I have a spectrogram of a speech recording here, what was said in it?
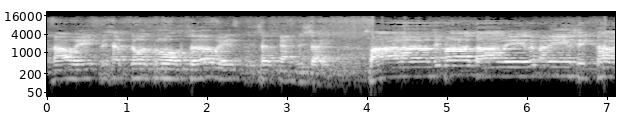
Is. Now eight precept those who observe eight precept can recite. Panatipata veramani sikkha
